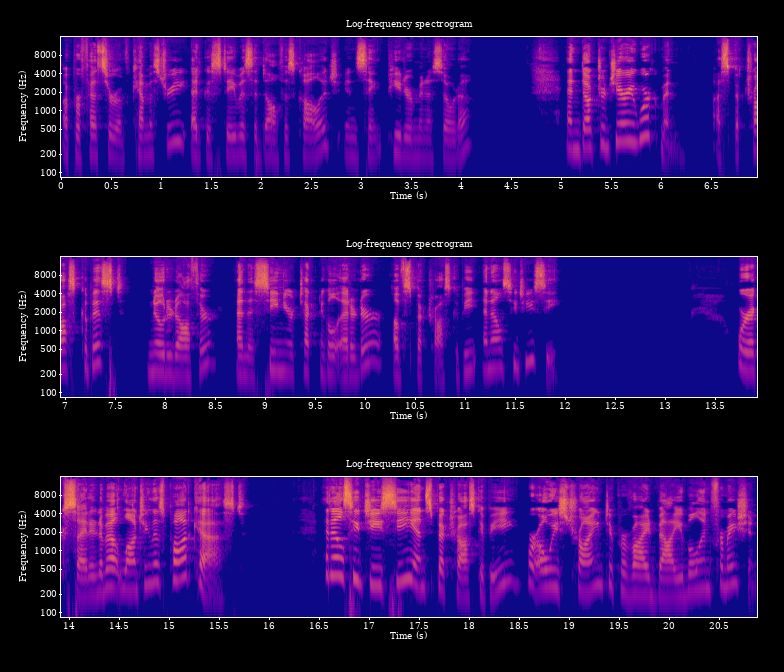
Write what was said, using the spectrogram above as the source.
a professor of chemistry at Gustavus Adolphus College in St. Peter, Minnesota, and Dr. Jerry Workman, a spectroscopist, noted author, and the senior technical editor of Spectroscopy and LCGC. We're excited about launching this podcast. At LCGC and Spectroscopy, we're always trying to provide valuable information,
